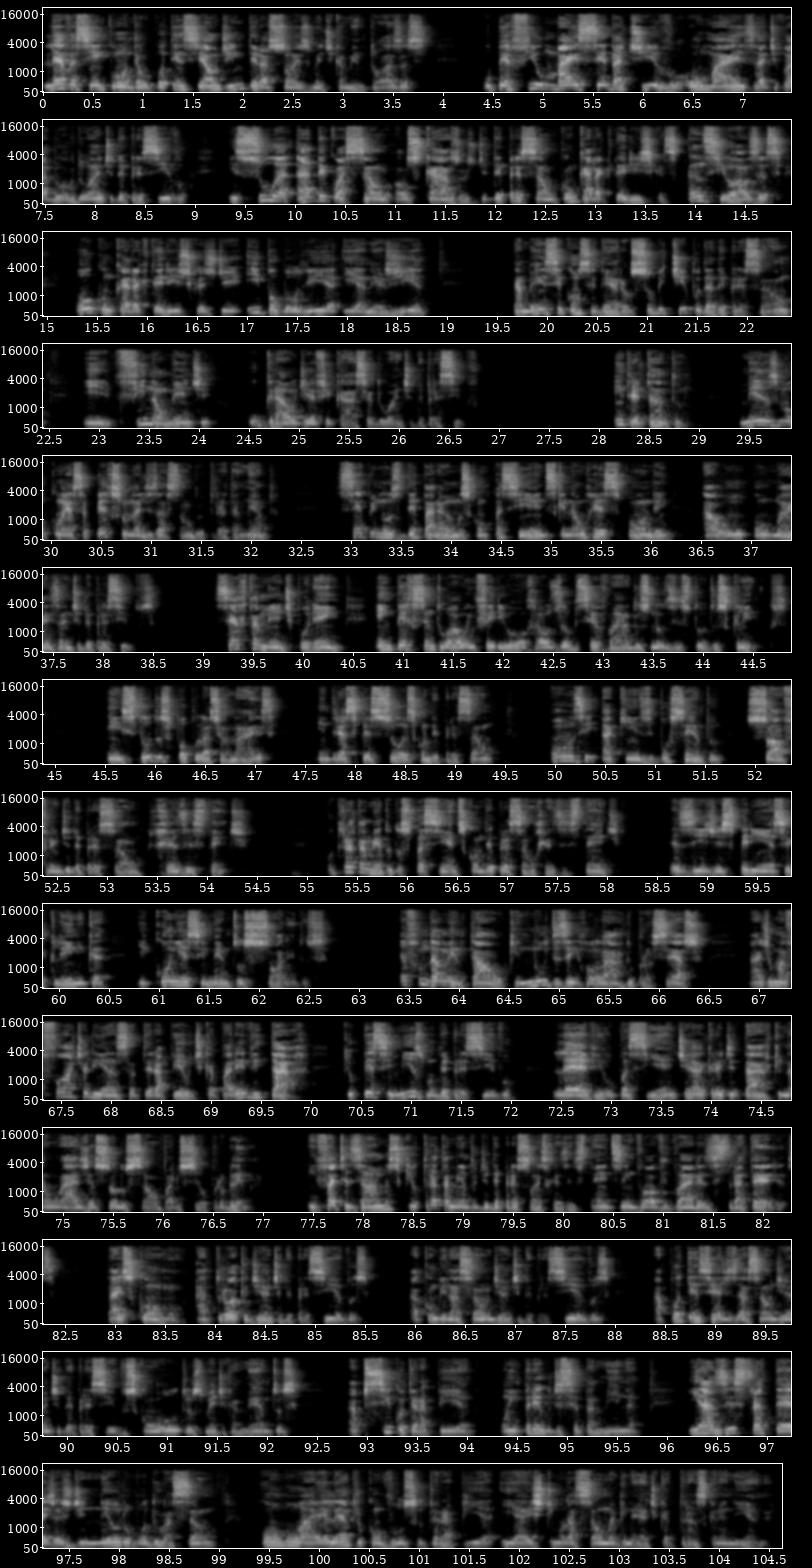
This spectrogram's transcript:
leva-se em conta o potencial de interações medicamentosas, o perfil mais sedativo ou mais ativador do antidepressivo e sua adequação aos casos de depressão com características ansiosas ou com características de hipobolia e anergia. Também se considera o subtipo da depressão e, finalmente, o grau de eficácia do antidepressivo. Entretanto, mesmo com essa personalização do tratamento, sempre nos deparamos com pacientes que não respondem a um ou mais antidepressivos. Certamente, porém, em percentual inferior aos observados nos estudos clínicos. Em estudos populacionais, entre as pessoas com depressão, 11 a 15% sofrem de depressão resistente. O tratamento dos pacientes com depressão resistente exige experiência clínica e conhecimentos sólidos. É fundamental que, no desenrolar do processo, haja uma forte aliança terapêutica para evitar que o pessimismo depressivo leve o paciente a acreditar que não haja solução para o seu problema. Enfatizamos que o tratamento de depressões resistentes envolve várias estratégias, tais como a troca de antidepressivos, a combinação de antidepressivos, a potencialização de antidepressivos com outros medicamentos, a psicoterapia, o emprego de cetamina e as estratégias de neuromodulação, como a eletroconvulsoterapia e a estimulação magnética transcraniana.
